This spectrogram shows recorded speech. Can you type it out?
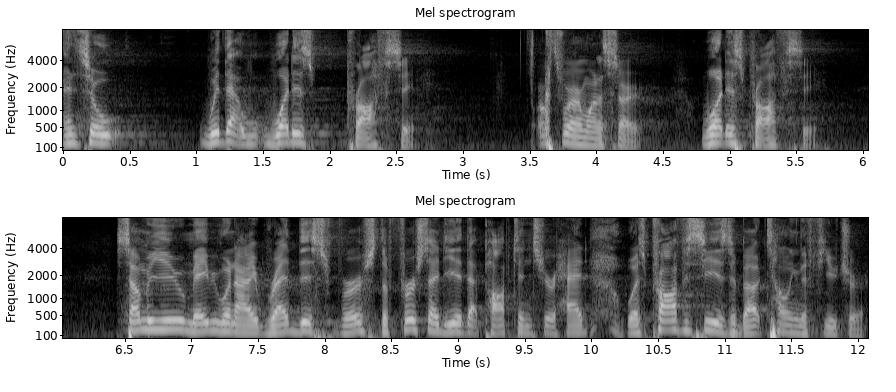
And so, with that, what is prophecy? That's where I want to start. What is prophecy? Some of you, maybe when I read this verse, the first idea that popped into your head was prophecy is about telling the future.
